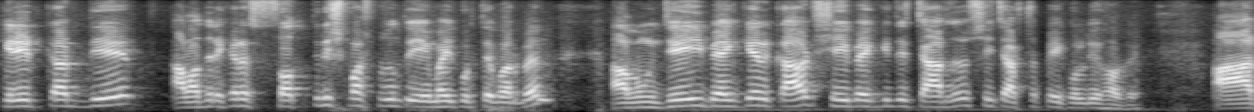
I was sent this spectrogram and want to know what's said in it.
ক্রেডিট কার্ড দিয়ে আমাদের এখানে ছত্রিশ মাস পর্যন্ত ইএমআই করতে পারবেন এবং যেই ব্যাংকের কার্ড সেই ব্যাংকের যে চার্জ হবে, সেই চার্জটা পে করলেই হবে। আর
